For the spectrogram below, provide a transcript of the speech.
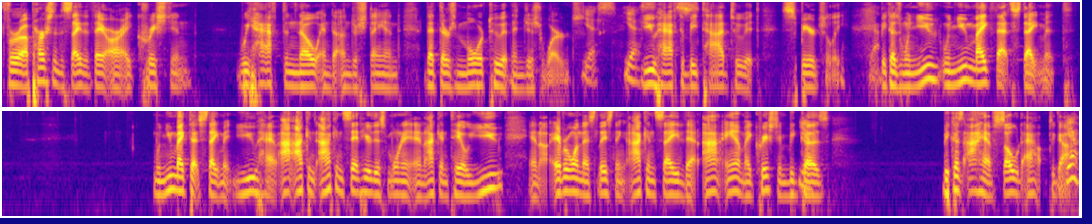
for a person to say that they are a Christian, we have to know and to understand that there's more to it than just words. Yes. Yes. You have to be tied to it spiritually. Yeah. Because when you when you make that statement, when you make that statement, you have I, I can I can sit here this morning and I can tell you and everyone that's listening, I can say that I am a Christian because because I have sold out to God. Yeah,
